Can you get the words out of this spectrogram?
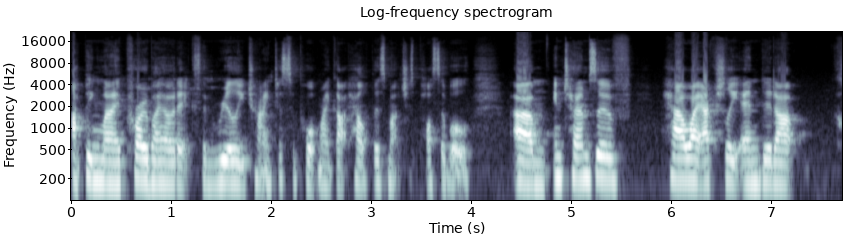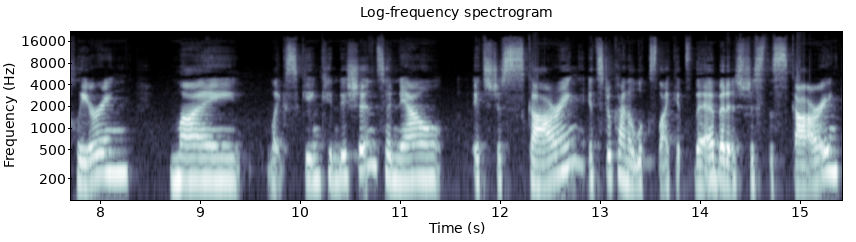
upping my probiotics and really trying to support my gut health as much as possible. Um, in terms of how I actually ended up clearing my like skin condition, so now it's just scarring. It still kind of looks like it's there, but it's just the scarring.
